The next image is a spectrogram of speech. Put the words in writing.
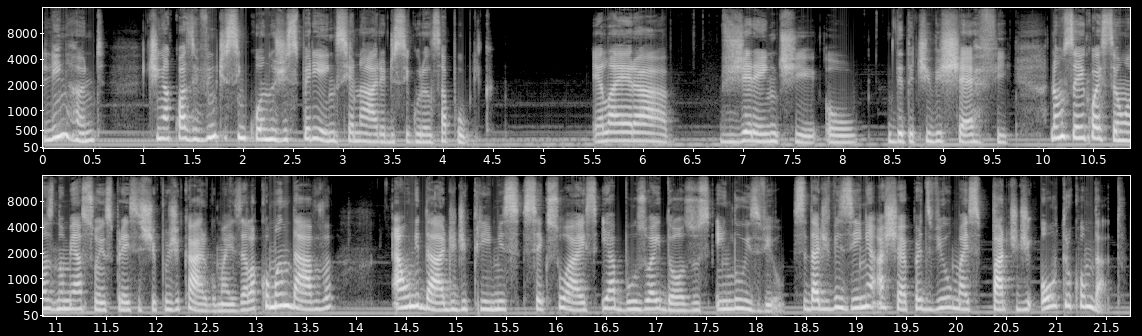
Lynn Hunt tinha quase 25 anos de experiência na área de segurança pública. Ela era gerente ou detetive-chefe, não sei quais são as nomeações para esses tipos de cargo, mas ela comandava a unidade de crimes sexuais e abuso a idosos em Louisville, cidade vizinha a Shepherdsville, mas parte de outro condado.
